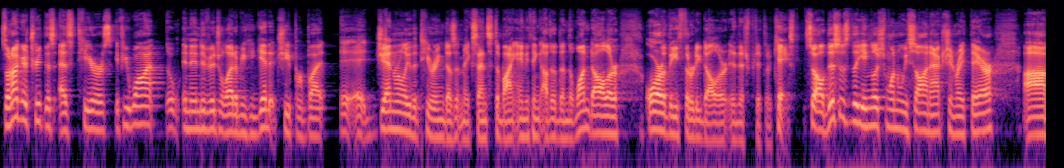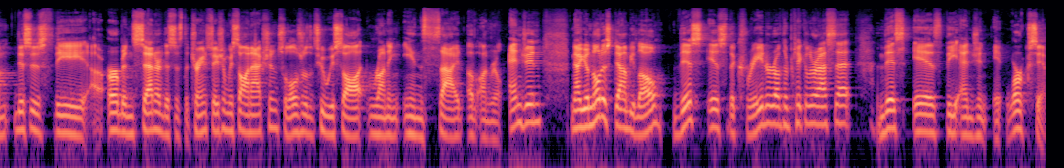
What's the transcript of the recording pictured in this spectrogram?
So I'm not going to treat this as tiers. If you want an individual item, you can get it cheaper, but it, it, generally the tiering doesn't make sense to buy anything other than the $1 or the $30 in this particular case. So this is the English one we saw in action right there. Um, this is the uh, Urban Center. This is the train station we saw in action. So those are the two we saw running inside of Unreal Engine. Now you'll notice down below, this is the creator of the particular asset. This is the engine it works in.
